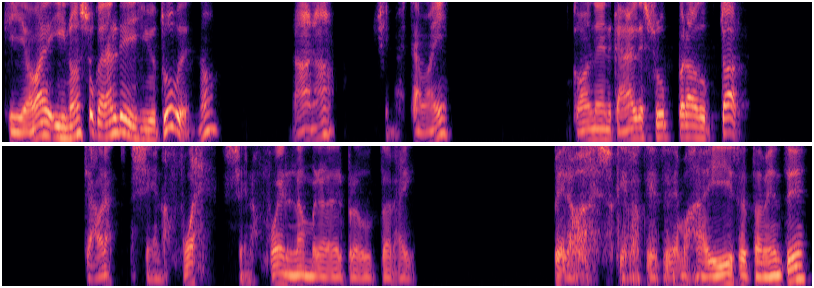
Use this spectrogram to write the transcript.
que llevaba, y no en su canal de YouTube, ¿no? No, no, si no estaba ahí. Con el canal de su productor, que ahora se nos fue, se nos fue el nombre del productor ahí. Pero eso que es lo que tenemos ahí exactamente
